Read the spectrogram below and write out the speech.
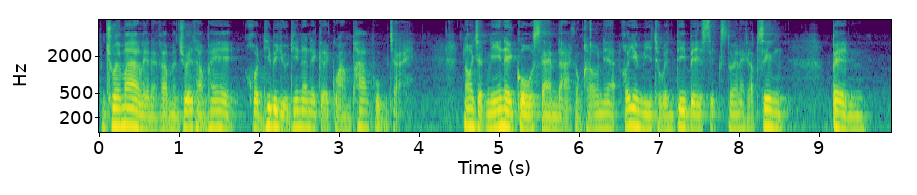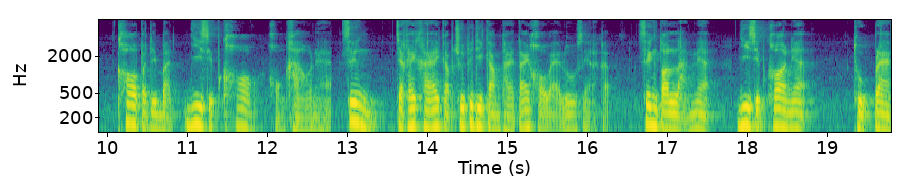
มันช่วยมากเลยนะครับ มันช่วยทำให้คนที่ไปอยู่ที่นั่นเกิดความภาคภูมิใจ นอกจากนี้ใน Go Standard ของเขาเนี่ยเขายังมี 20 Basics ด้วยนะครับ ซึ่งเป็นข้อปฏิบัติ 20 ข้อของเขานะฮะ ซึ่งจะคล้ายๆ กับชุดพิธีกรรมภายใต้ core values เนี่ยนะครับ ซึ่งตอนหลังเนี่ย 20 ข้อเนี่ยถูกแปลง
